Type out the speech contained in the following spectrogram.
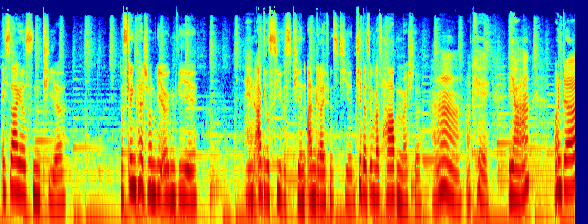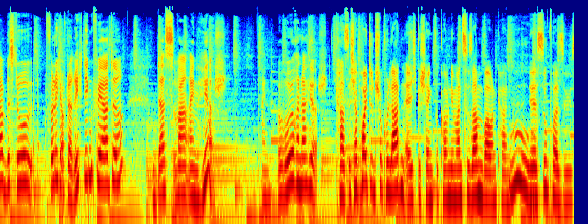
Ich sage, es ist ein Tier. Das klingt halt schon wie irgendwie ein aggressives Tier, ein angreifendes Tier. Ein Tier, das irgendwas haben möchte. Ah, okay. Ja, und da bist du völlig auf der richtigen Fährte. Das war ein Hirsch. Ein röhrender Hirsch. Krass, ich habe heute einen Schokoladenelch geschenkt bekommen, den man zusammenbauen kann. Uh, Der ist super süß.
